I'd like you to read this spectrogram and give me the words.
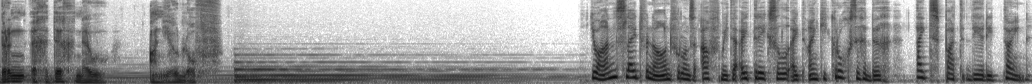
bring 'n gedig nou aan jou lof. Johan sluit vanaand vir ons af met 'n uittreksel uit Antjie Krog se gedig Tydspad deur die tuin.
